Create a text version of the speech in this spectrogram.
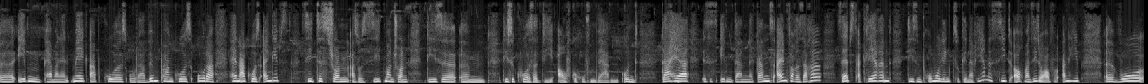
äh, eben permanent Make-up-Kurs oder Wimpernkurs oder Henna-Kurs eingibst, sieht es schon, also sieht man schon diese, ähm, diese Kurse, die aufgerufen werden. Und Daher ist es eben dann eine ganz einfache Sache, selbst erklärend diesen Promo-Link zu generieren. Es sieht auch, man sieht auch auf Anhieb, äh, wo,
